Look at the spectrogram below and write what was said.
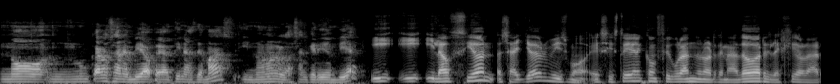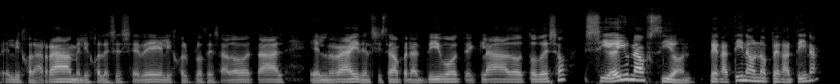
no, nunca nos han enviado pegatinas de más y no nos las han querido enviar. Y, y- y la opción, o sea, yo mismo, eh, si estoy configurando un ordenador, elijo la, elijo la RAM, elijo el SSD, elijo el procesador, tal, el RAID, el sistema operativo, teclado, todo eso. Si hay una opción, pegatina o no pegatina,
